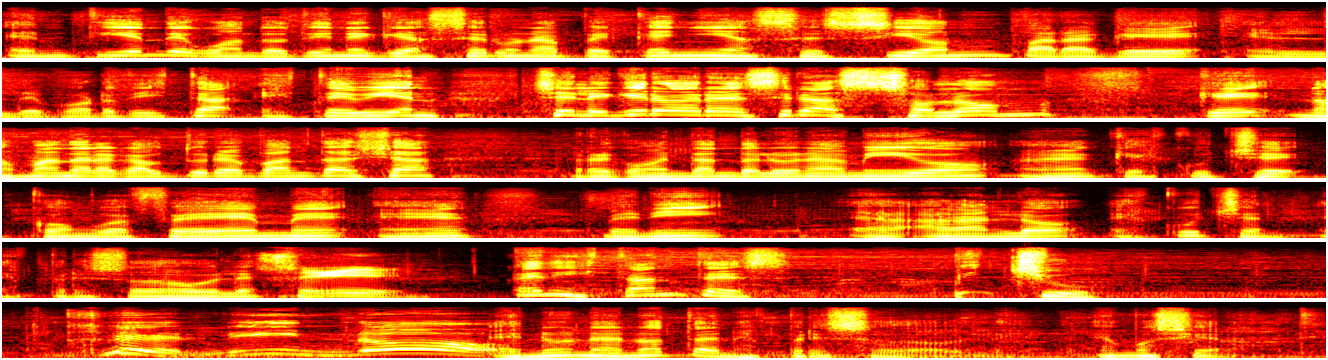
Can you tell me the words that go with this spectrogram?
entiende cuando tiene que hacer una pequeña sesión para que el deportista esté bien. Che, le quiero agradecer a Solom que nos manda la captura de pantalla recomendándole a un amigo eh, que escuché Congo FM. eh. Vení, háganlo, escuchen, Expreso Doble. Sí. En instantes, Pichu ¡Qué lindo! en una nota en Expreso Doble. Emocionante.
